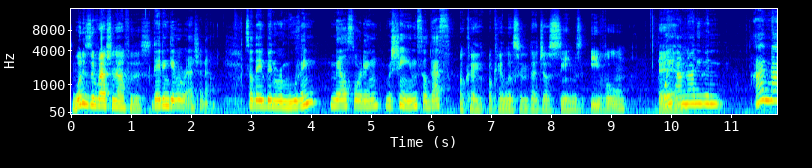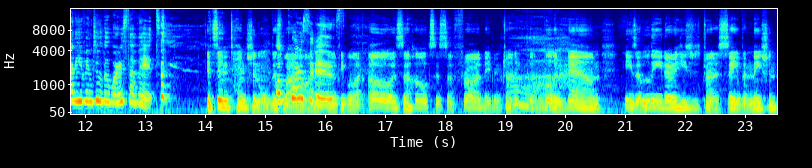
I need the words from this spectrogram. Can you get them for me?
What is the rationale for this? They didn't give a rationale. So they've been removing mail sorting machines. So that's Okay, okay, listen, that just seems evil. And Wait, I'm not even. I'm not even to the worst of it. It's intentional. This Of is why I don't understand. is. People are like, oh, it's a hoax, it's a fraud. They've been trying to put, pull him down. He's a leader. He's trying to save the nation.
